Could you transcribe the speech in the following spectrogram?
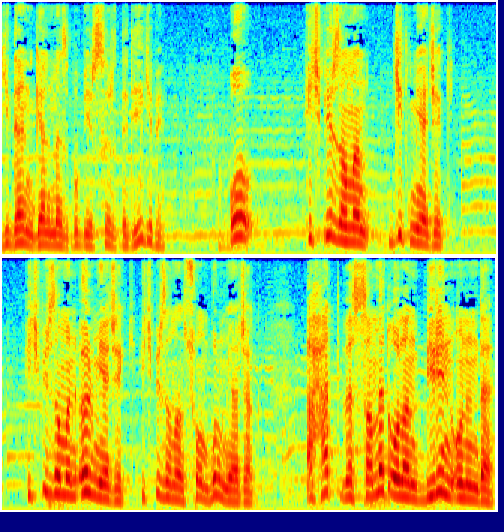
giden gelmez bu bir sır dediği gibi, o hiçbir zaman gitmeyecek, hiçbir zaman ölmeyecek, hiçbir zaman son bulmayacak, ahad ve samet olan birin önünde,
